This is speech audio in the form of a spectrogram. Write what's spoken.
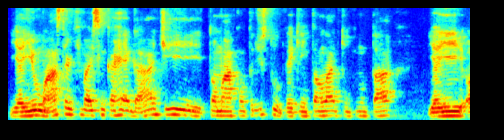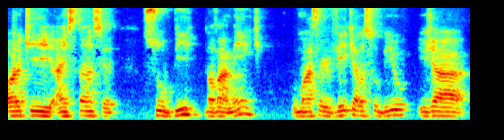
E aí o master que vai se encarregar de tomar conta disso tudo, ver quem está online, quem não está. E aí, hora que a instância subir novamente, o master vê que ela subiu e já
